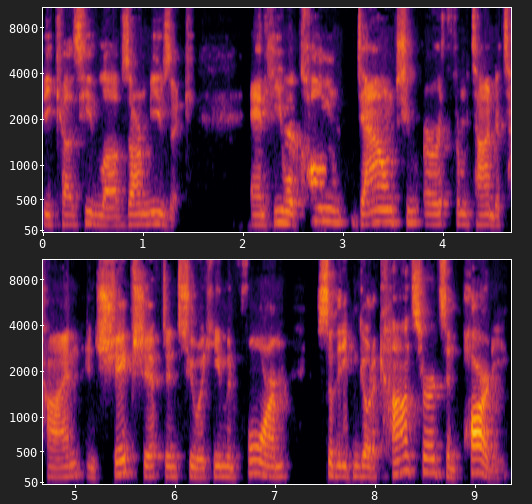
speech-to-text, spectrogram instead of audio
because he loves our music. And he will come down to earth from time to time and shapeshift into a human form so that he can go to concerts and party.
